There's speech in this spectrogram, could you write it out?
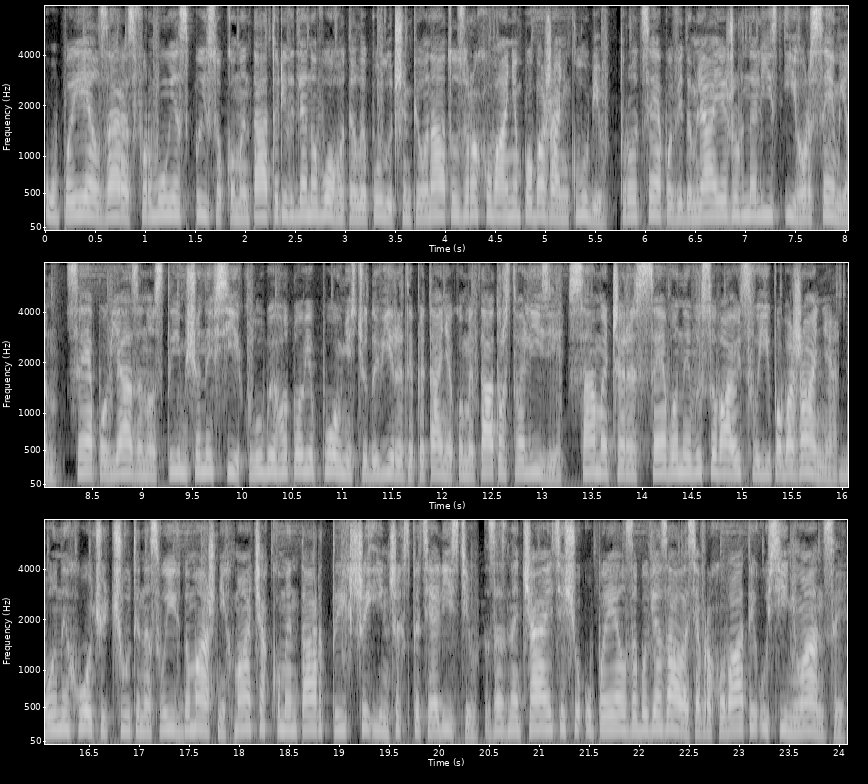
УПЛ зараз формує список коментаторів для нового телепулу чемпіонату з урахуванням побажань клубів. Про це повідомляє журналіст Ігор Сем'йон. Це пов'язано з тим, що не всі клуби готові повністю довірити питання коментаторства лізі. Саме через це вони висувають свої побажання, бо не хочуть чути на своїх домашніх матчах коментар тих чи інших спеціалістів. Зазначається, що УПЛ зобов'язалася врахувати усі нюанси.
